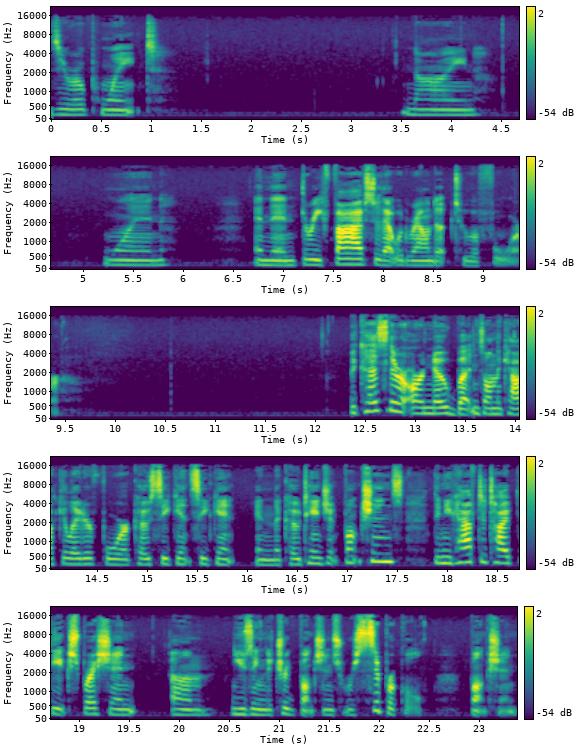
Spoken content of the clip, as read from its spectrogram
0 0.91 and then 3 5, so that would round up to a 4. Because there are no buttons on the calculator for cosecant, secant, and the cotangent functions, then you have to type the expression um, using the trig function's reciprocal function.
